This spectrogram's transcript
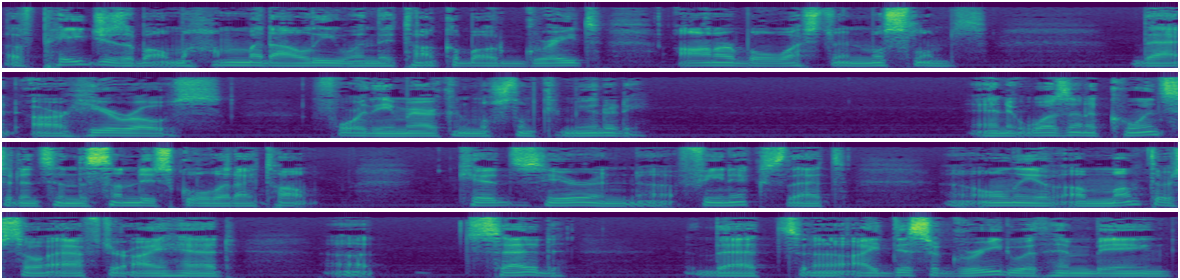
of pages about Muhammad Ali when they talk about great, honorable Western Muslims that are heroes for the American Muslim community. And it wasn't a coincidence in the Sunday school that I taught kids here in uh, Phoenix that uh, only a, a, month or so after I had uh, said that uh, I disagreed with him being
